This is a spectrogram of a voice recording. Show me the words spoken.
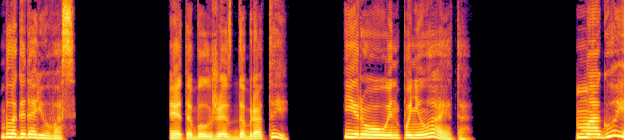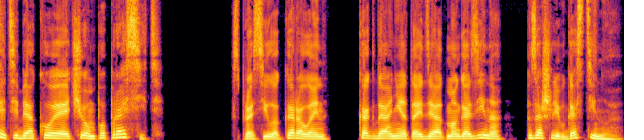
Благодарю вас». Это был жест доброты, и Роуэн поняла это. «Могу я тебя кое о чем попросить?» — спросила Кэролайн, когда они, отойдя от магазина, зашли в гостиную.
